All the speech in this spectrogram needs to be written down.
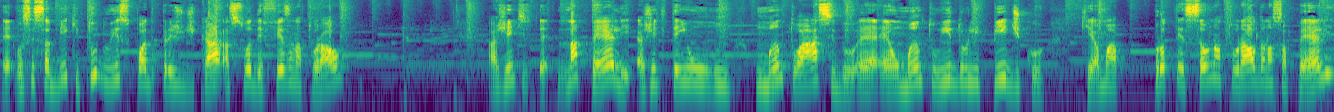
É, você sabia que tudo isso pode prejudicar a sua defesa natural? A gente, é, na pele, a gente tem um, um, um manto ácido, é, é, um manto hidrolipídico, que é uma proteção natural da nossa pele,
